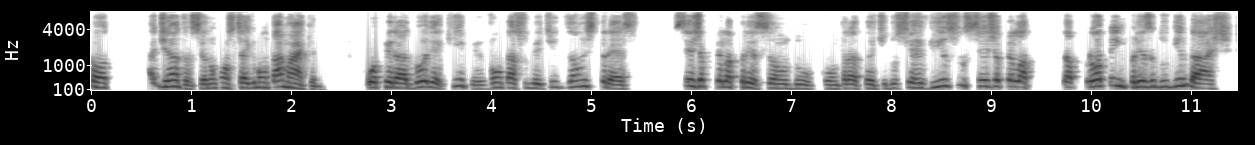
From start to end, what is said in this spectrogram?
Pronto. Adianta, você não consegue montar a máquina. O operador e a equipe vão estar submetidos a um estresse seja pela pressão do contratante do serviço, seja pela da própria empresa do guindaste.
